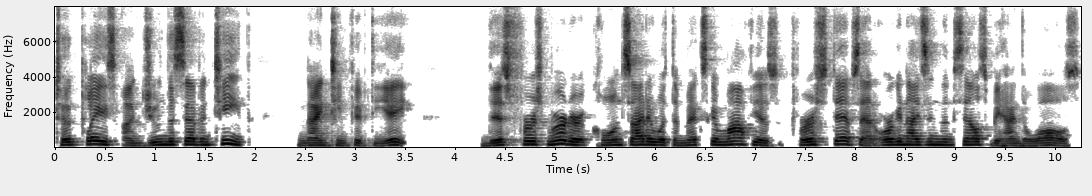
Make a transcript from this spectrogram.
took place on June the 17th, 1958. This first murder coincided with the Mexican Mafia's first steps at organizing themselves behind the walls.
